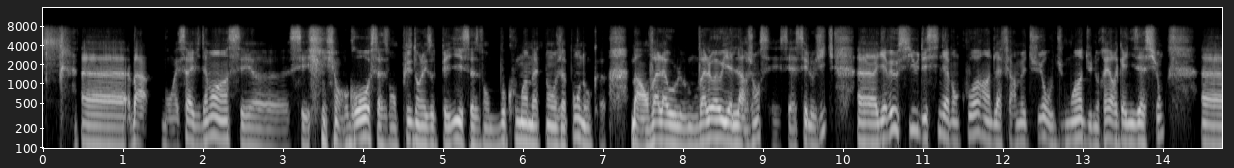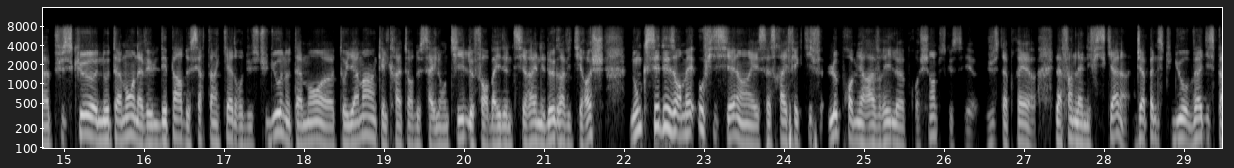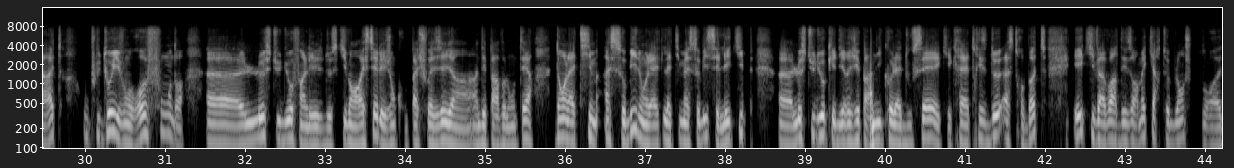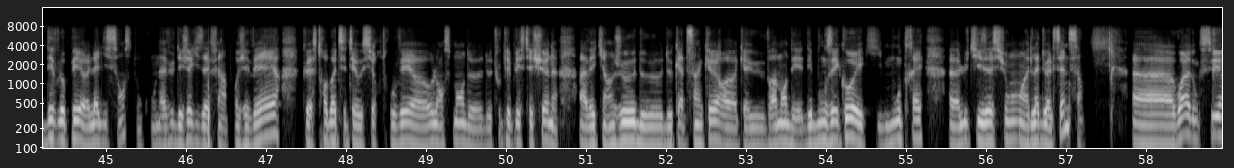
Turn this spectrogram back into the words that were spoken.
bah Bon, et ça, évidemment, hein, c'est, en gros, ça se vend plus dans les autres pays et ça se vend beaucoup moins maintenant au Japon. Donc, bah, on va là où on va là où il y a de l'argent, c'est, assez logique. il y avait aussi eu des signes avant-coureurs hein, de la fermeture ou du moins d'une réorganisation, puisque notamment on avait eu le départ de certains cadres du studio, notamment Toyama, hein, qui est le créateur de Silent Hill, de Forbidden Siren et de Gravity Rush. Donc, c'est désormais officiel et ça sera effectif le 1er avril prochain, puisque c'est juste après la fin de l'année fiscale. Japan Studio va disparaître, ou plutôt ils vont refondre le studio, enfin de ce qui va en rester, les gens qui n'ont pas choisi un, départ volontaire dans la team Asobi. Donc la, team Asobi, c'est l'équipe, le studio qui est dirigé par Nicolas Doucet et qui est créatrice de Astrobot et qui va avoir désormais carte blanche pour développer la licence. Donc on a vu déjà qu'ils avaient fait un projet VR, que Astrobot s'était aussi retrouvé au lancement de, toutes les PlayStation avec un jeu de, 4-5 heures qui a eu vraiment des, des bons échos et qui montrait l'utilisation de la DualSense. voilà, donc c'est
